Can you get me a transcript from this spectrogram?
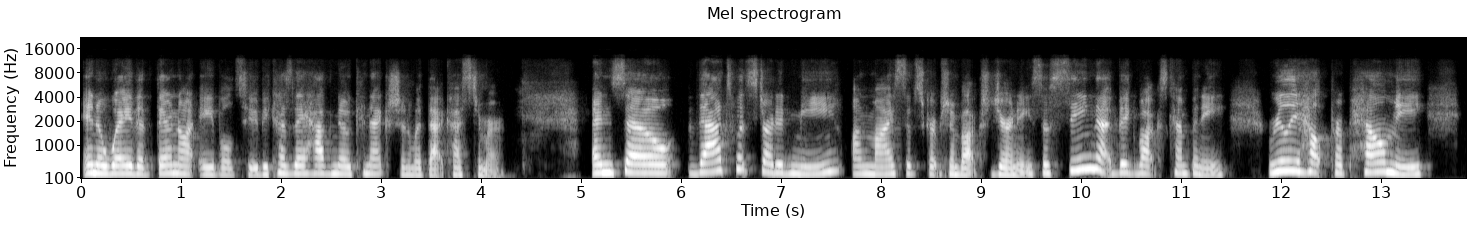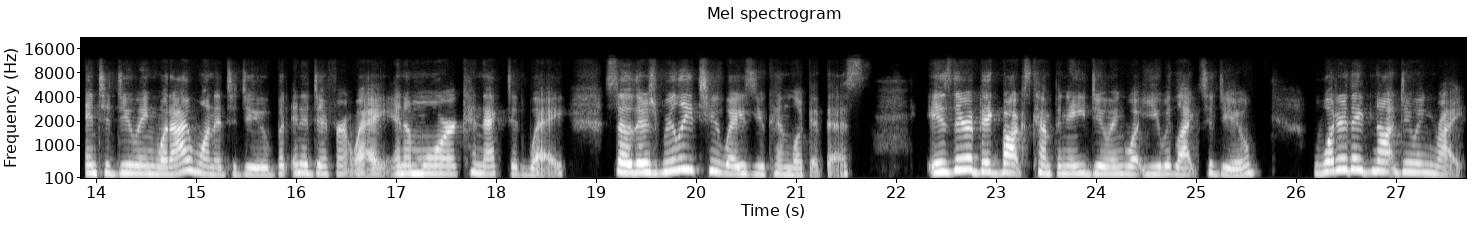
in a way that they're not able to because they have no connection with that customer. And so that's what started me on my subscription box journey. So seeing that big box company really helped propel me into doing what I wanted to do, but in a different way, in a more connected way. So there's really two ways you can look at this. Is there a big box company doing what you would like to do? What are they not doing right?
